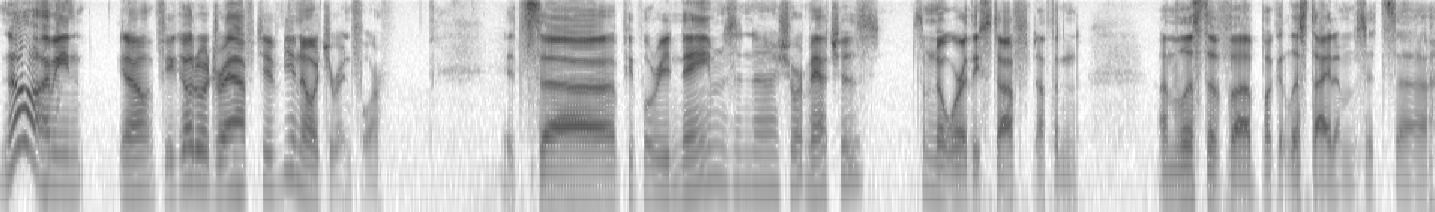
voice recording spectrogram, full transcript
no. I mean, you know, if you go to a draft, you, you know what you're in for. It's uh, people read names and uh, short matches, some noteworthy stuff. Nothing on the list of uh, bucket list items. It's uh,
